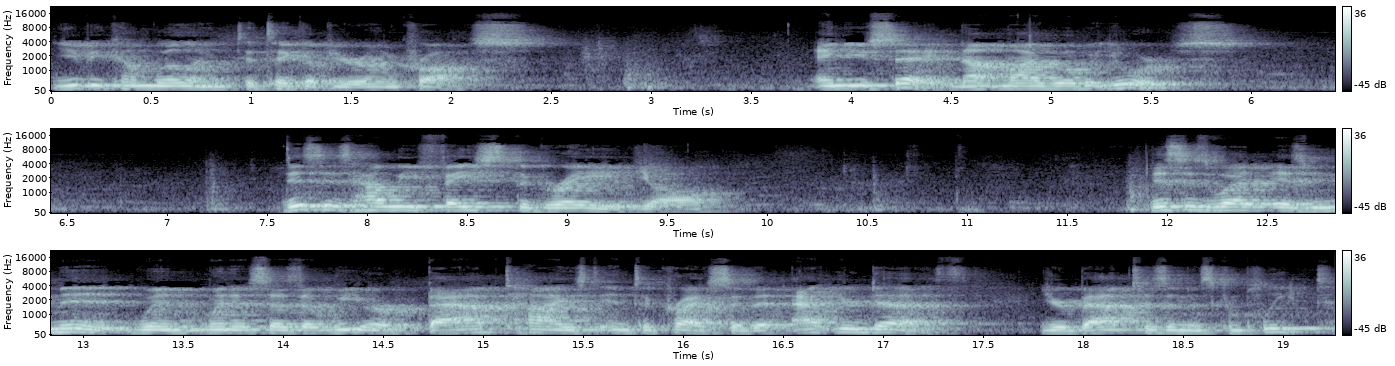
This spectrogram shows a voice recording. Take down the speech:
you become willing to take up your own cross. And you say, Not my will, but yours. This is how we face the grave, y'all. This is what is meant when, when it says that we are baptized into Christ, so that at your death, your baptism is complete.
